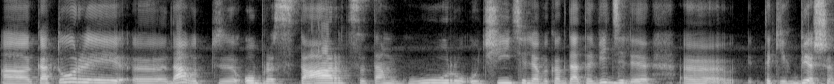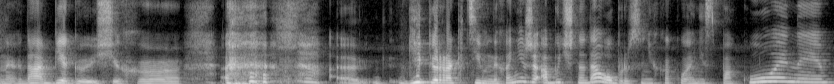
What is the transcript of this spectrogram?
э, который, да, вот образ старца, там, гуру, учителя, вы когда-то видели э, таких бешеных, да, бегающих, гиперактивных, они же обычно, да, образ у них какой, они спокойные,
